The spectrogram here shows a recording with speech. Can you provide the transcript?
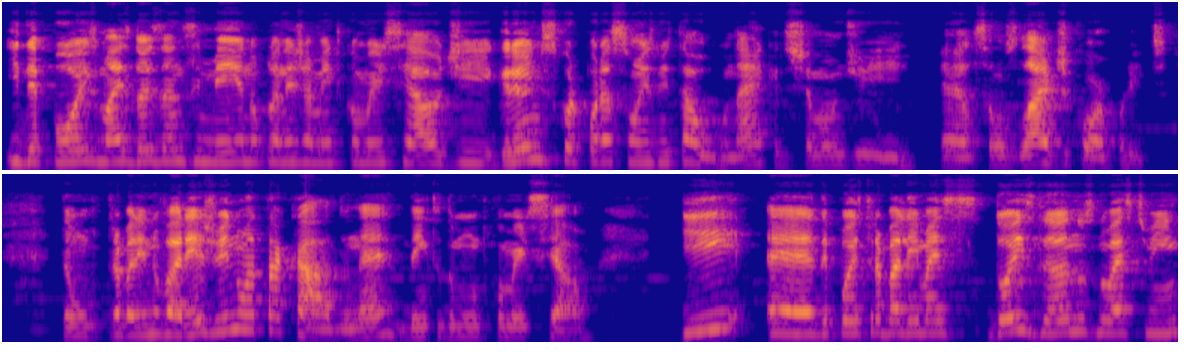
e depois mais dois anos e meio no planejamento comercial de grandes corporações no Itaú, né? Que eles chamam de é, são os large corporate. Então trabalhei no varejo e no atacado, né? Dentro do mundo comercial. E é, depois trabalhei mais dois anos no Westwing,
